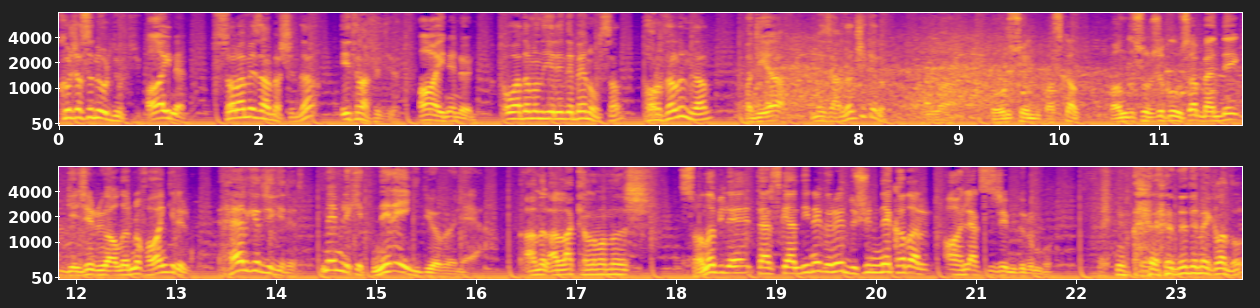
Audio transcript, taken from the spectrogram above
Kocasını öldürtüyor. aynen Sonra mezar başında itiraf ediyor. aynen öyle. O adamın yerinde ben olsam portalım lan. Hadi ya Mezardan çıkarım. doğru söyledin Pascal. Bana da soracak olursan ben de gece rüyalarına falan girerim. Her gece girer. Memleket nereye gidiyor böyle ya? Anıl Allah kalmamış. Sana bile ters geldiğine göre düşün ne kadar ahlaksızca bir durum bu. ne demek lan o?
